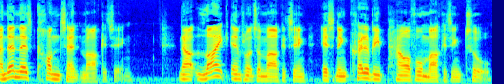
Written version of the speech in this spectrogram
And then there's content marketing. Now, like influencer marketing, it's an incredibly powerful marketing tool.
